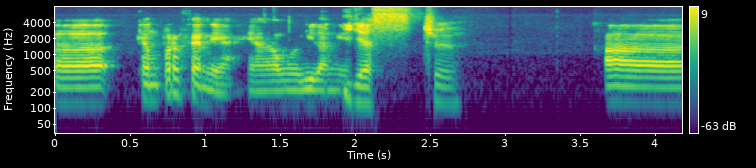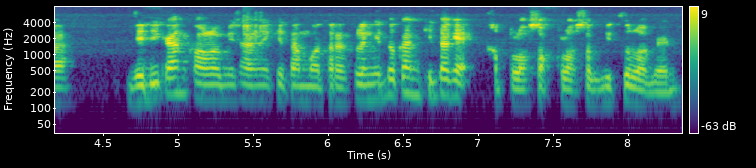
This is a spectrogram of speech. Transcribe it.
uh, camper van ya yang kamu bilang ya. Yes, true. Uh, jadi kan kalau misalnya kita mau traveling itu kan kita kayak ke pelosok-pelosok gitu loh, Ben.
